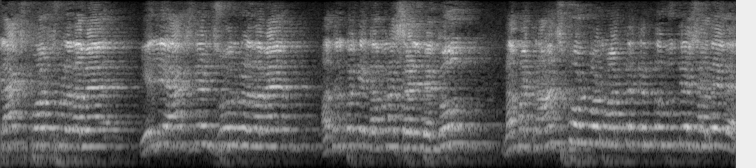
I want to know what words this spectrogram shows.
ಬ್ಲಾಕ್ ಸ್ಪಾಟ್ಸ್ ಗಳಿದಾವೆ ಎಲ್ಲಿ ಆಕ್ಸಿಡೆಂಟ್ಗಳು ಇದಾವೆ, ಅದ್ರ ಬಗ್ಗೆ ಗಮನ ಸೆಳೆಯಬೇಕು. ನಮ್ಮ ಟ್ರಾನ್ಸ್ಪೋರ್ಟ್ ಬೋರ್ಡ್ ಮಾಡ್ತಕ್ಕಂಥ ಉದ್ದೇಶ ಅದೇ ಇದೆ.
